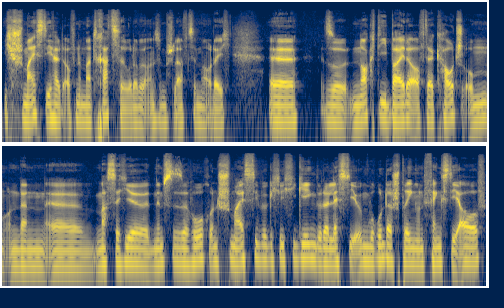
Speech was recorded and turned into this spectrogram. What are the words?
ich schmeiß die halt auf eine Matratze oder bei uns im Schlafzimmer oder ich äh, so knock die beide auf der Couch um und dann äh, machst du hier, nimmst du sie hoch und schmeißt die wirklich durch die Gegend oder lässt die irgendwo runterspringen und fängst die auf.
